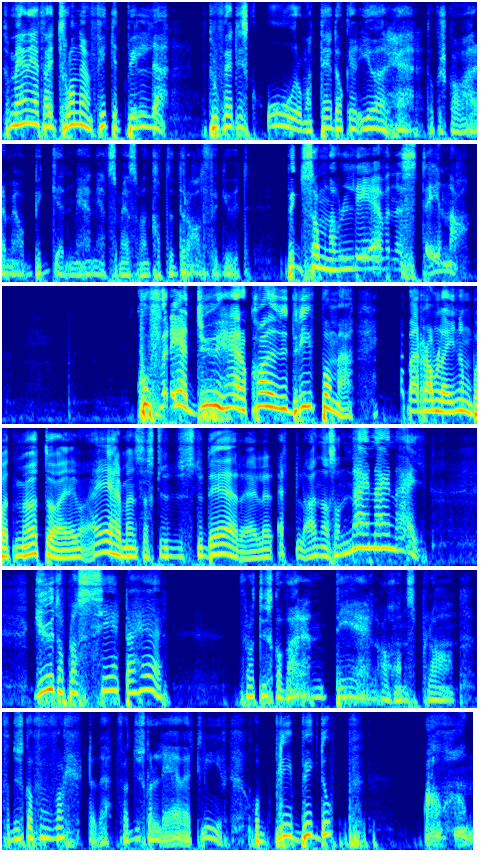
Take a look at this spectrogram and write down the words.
Så Menigheten i Trondheim fikk et bilde, profetisk ord om at det dere gjør her, dere skal være med å bygge en menighet som er som en katedral for Gud. Bygd sammen av levende steiner. Hvorfor er du her, og hva er det du driver på med? Jeg bare ramla innom på et møte, og jeg er her mens jeg studerer, eller et eller annet sånn. Nei, nei, nei! Gud har plassert deg her for at du skal være en del av hans plan. For at du skal forvalte det, for at du skal leve et liv og bli bygd opp av han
